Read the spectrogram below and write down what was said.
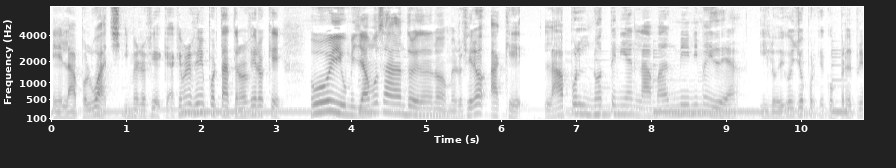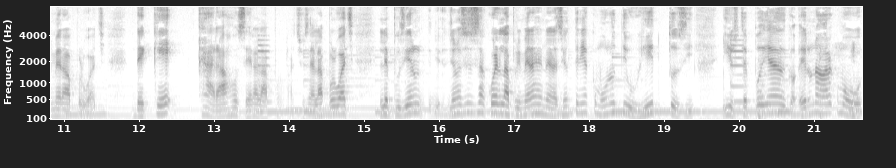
el Apple Watch. ¿Y me refiero, a qué me refiero importante? No me refiero a que, uy, humillamos a Android. No, no, me refiero a que la Apple no tenía la más mínima idea, y lo digo yo porque compré el primer Apple Watch, de qué carajos era el Apple Watch. O sea, el Apple Watch le pusieron, yo, no sé si se acuerdan, la primera generación tenía como unos dibujitos y, y usted podía, era una vara como,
